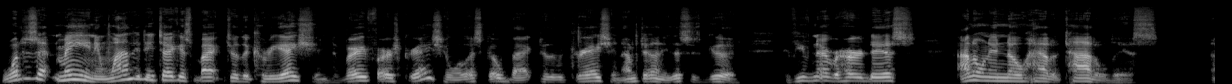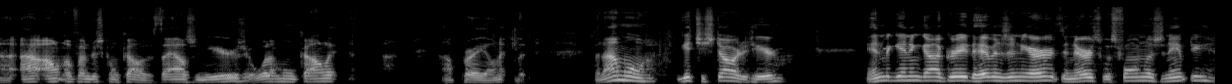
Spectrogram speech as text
What does that mean? And why did he take us back to the creation, the very first creation? Well, let's go back to the creation. I'm telling you, this is good. If you've never heard this, I don't even know how to title this. Uh, I, I don't know if I'm just going to call it a thousand years or what I'm going to call it. I'll pray on it, but but I'm going to get you started here. In the beginning, God created the heavens and the earth, and the earth was formless and empty,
